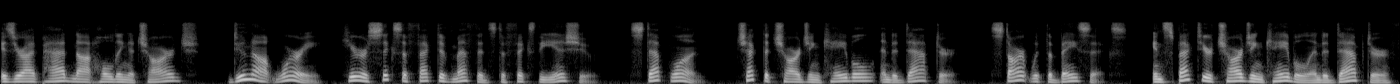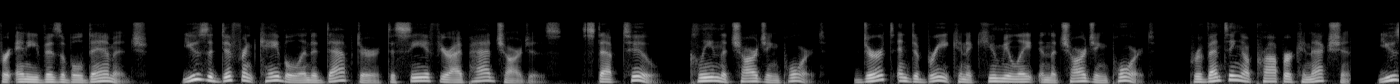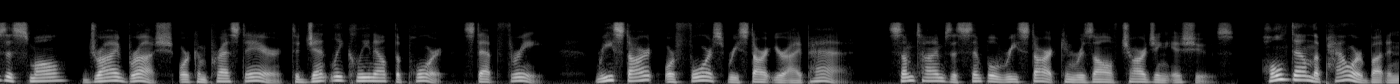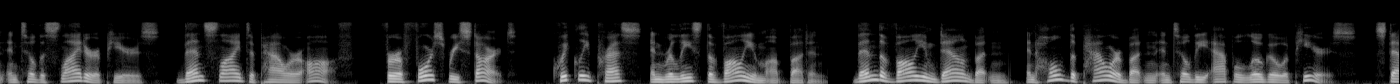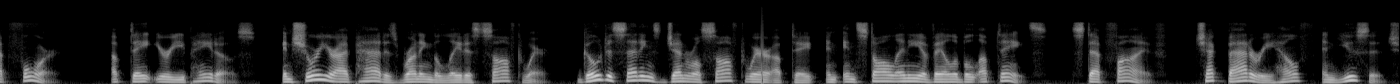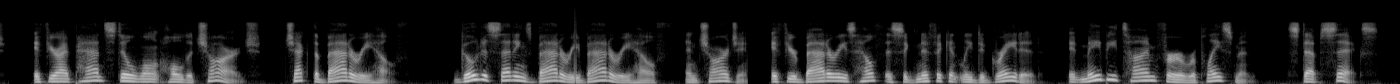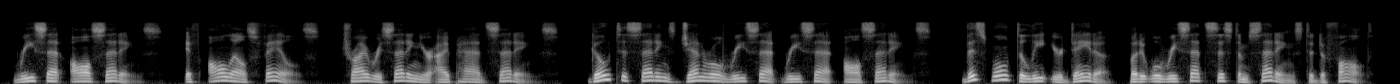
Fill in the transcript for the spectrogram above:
Is your iPad not holding a charge? Do not worry, here are 6 effective methods to fix the issue. Step 1. Check the charging cable and adapter. Start with the basics. Inspect your charging cable and adapter for any visible damage. Use a different cable and adapter to see if your iPad charges. Step 2. Clean the charging port. Dirt and debris can accumulate in the charging port, preventing a proper connection. Use a small, dry brush or compressed air to gently clean out the port. Step 3. Restart or force restart your iPad. Sometimes a simple restart can resolve charging issues. Hold down the power button until the slider appears, then slide to power off. For a force restart, quickly press and release the volume up button, then the volume down button, and hold the power button until the Apple logo appears. Step 4. Update your iPadOS. Ensure your iPad is running the latest software. Go to Settings General Software Update and install any available updates. Step 5. Check battery health and usage. If your iPad still won't hold a charge, check the battery health. Go to Settings Battery Battery Health and Charging. If your battery's health is significantly degraded, it may be time for a replacement. Step 6. Reset all settings. If all else fails, try resetting your iPad settings. Go to Settings General Reset Reset all settings. This won't delete your data, but it will reset system settings to default.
